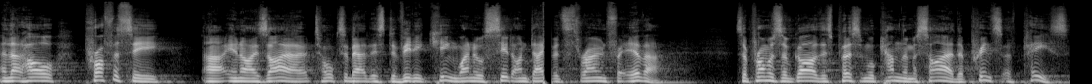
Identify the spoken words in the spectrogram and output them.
And that whole prophecy uh, in Isaiah talks about this Davidic king, one who will sit on David's throne forever. It's a promise of God, this person will come, the Messiah, the Prince of Peace.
